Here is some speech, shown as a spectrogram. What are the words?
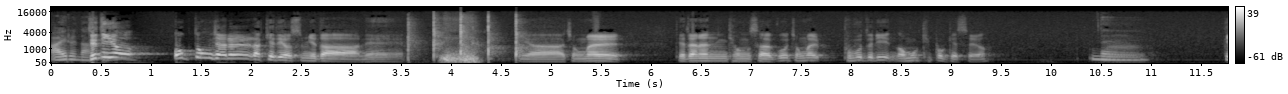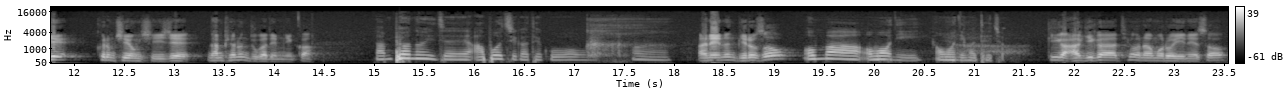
아이를 낳. 드디어 옥동자를 낳게 되었습니다. 네. 이야 정말 대단한 경사고 정말 부부들이 너무 기뻤겠어요. 네. 음. 이게 그럼 지영 씨 이제 남편은 누가 됩니까? 남편은 이제 아버지가 되고 어, 아내는 비로소 엄마 어머니 어머니가 되죠. 그러니까 아기가 태어남으로 인해서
